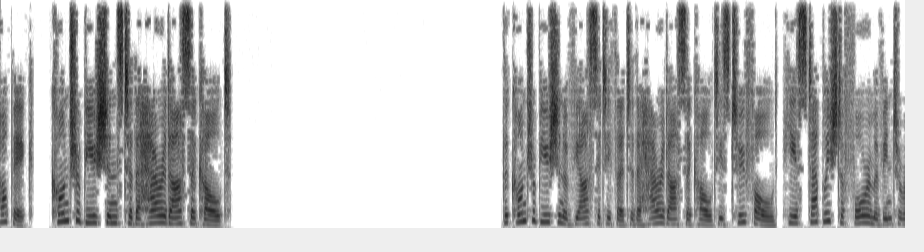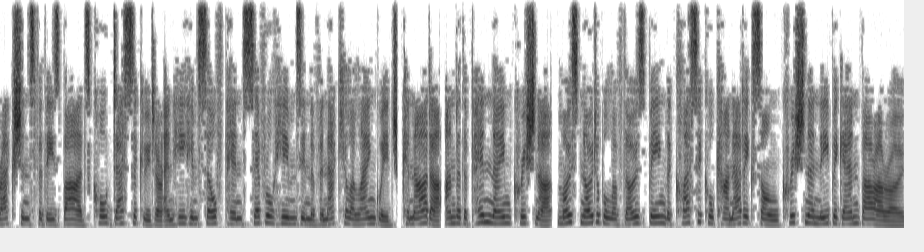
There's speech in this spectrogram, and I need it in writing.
Topic: Contributions to the Haridasa cult. The contribution of Vyasatirtha to the Haridasa cult is twofold. He established a forum of interactions for these bards called Dasakuta and he himself penned several hymns in the vernacular language Kannada under the pen name Krishna, most notable of those being the classical Carnatic song Krishna Ni Bagan Bararo.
